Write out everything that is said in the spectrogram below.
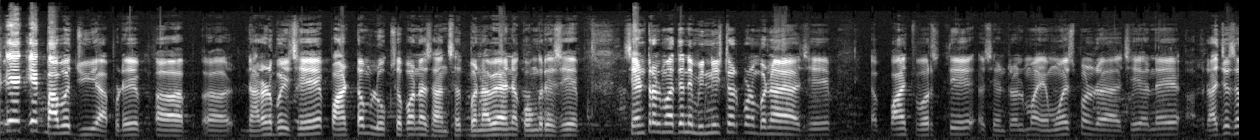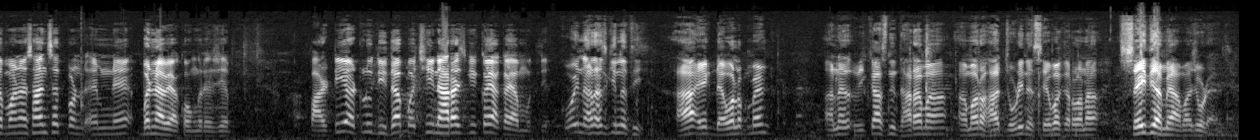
એક એક એક બાબત જોઈએ આપણે. નારણભાઈ છે પાંચ ટર્મ લોકસભાના સાંસદ બનાવ્યા અને કોંગ્રેસે સેન્ટ્રલમાં તેને મિનિસ્ટર પણ બનાવ્યા છે. પાંચ વર્ષ તે સેન્ટ્રલમાં એમઓએસ પણ રહ્યા છે અને રાજ્યસભાના સાંસદ પણ એમને બનાવ્યા કોંગ્રેસે. પાર્ટીએ આટલું દીધા પછી નારાજગી કયા કયા મુદ્દે? કોઈ નારાજગી નથી. આ એક ડેવલપમેન્ટ અને વિકાસની ધારામાં અમારો હાથ જોડીને સેવા કરવાના સહીથી અમે આમાં જોડાયા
